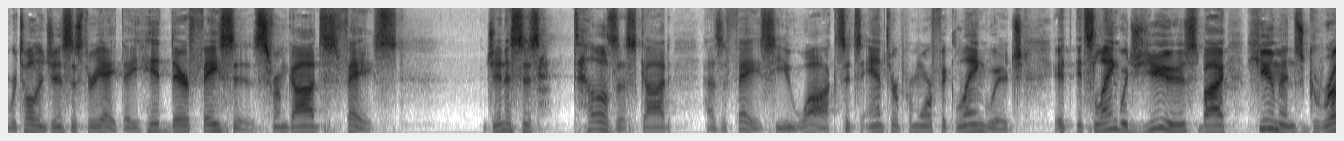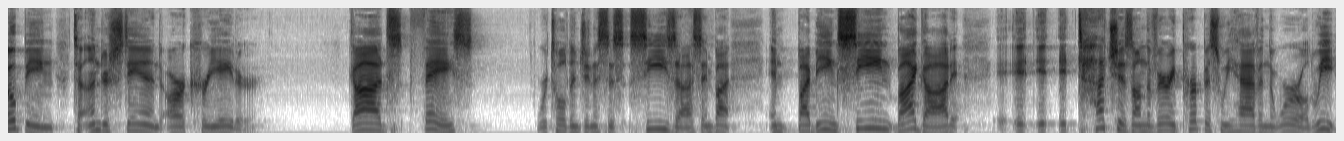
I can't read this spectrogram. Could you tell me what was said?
We're told in Genesis 3:8 they hid their faces from God's face. Genesis tells us God has a face. He walks. It's anthropomorphic language. It, it's language used by humans groping to understand our Creator. God's face, we're told in Genesis, sees us, and by, and by being seen by God, it, it, it, touches on the very purpose we have in the world. We,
